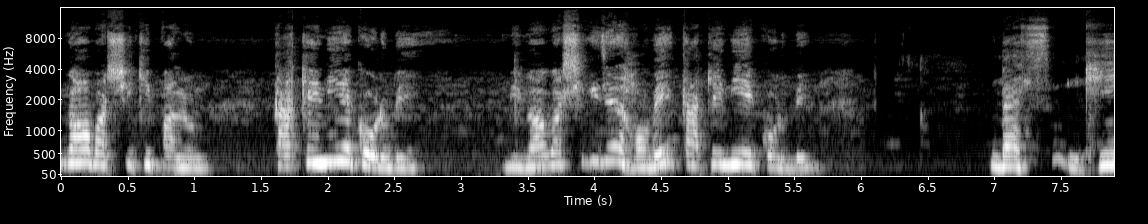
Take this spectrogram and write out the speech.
বিবাহবার্ষিকী পালন কাকে নিয়ে করবে? বিবাহবার্ষিকী যে হবে, কাকে নিয়ে করবে? ব্যাস, ঘি,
